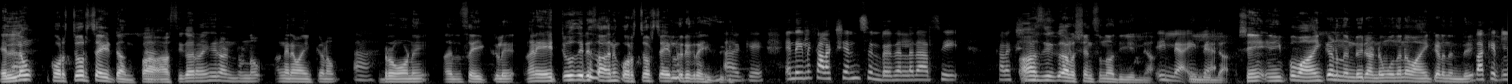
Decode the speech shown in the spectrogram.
എല്ലാം കുറച്ച് കുറച്ചായിട്ടാണ്. ഇപ്പൊ ആ. ആർ സി കാറാണെങ്കിൽ രണ്ടെണ്ണം അങ്ങനെ വാങ്ങിക്കണം. ഡ്രോണ് അതിൽ സൈക്കിൾ അങ്ങനെ ഏറ്റവും ചെറിയ സാധനം കുറച്ച് കുറച്ചായിട്ടുള്ള ഒരു ക്രൈസ് എന്തെങ്കിലും കളക്ഷൻസ് ഉണ്ടോ? ഇതല്ലാതെ ആർ സി കളക്ഷൻ കളക്ഷൻസ് ഒന്നും അധികം ഇല്ല. ഇല്ല പക്ഷെ ഇനിയിപ്പോ വാങ്ങിക്കണമെന്നുണ്ട്. രണ്ടു മൂന്നെണ്ണം വാങ്ങിക്കണമെന്നുണ്ട്. ബക്കറ്റ്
